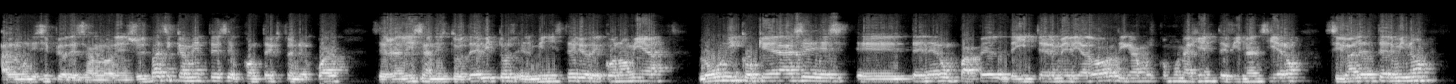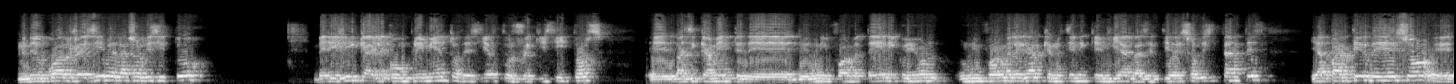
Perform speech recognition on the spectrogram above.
al municipio de San Lorenzo. Es básicamente es el contexto en el cual se realizan estos débitos. El Ministerio de Economía lo único que hace es eh, tener un papel de intermediador, digamos como un agente financiero, si vale el término, en el cual recibe la solicitud, verifica el cumplimiento de ciertos requisitos, eh, básicamente de, un informe técnico y un, informe legal que nos tienen que enviar las entidades solicitantes, y a partir de eso eh,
